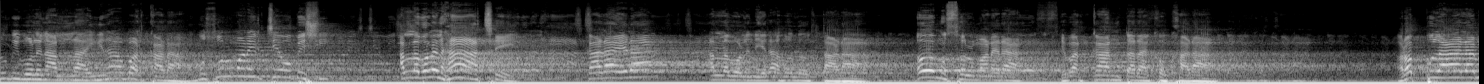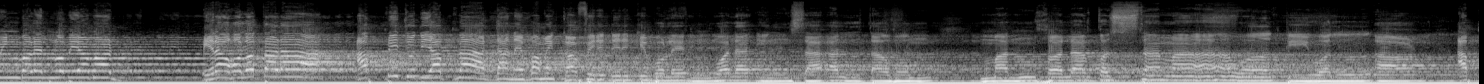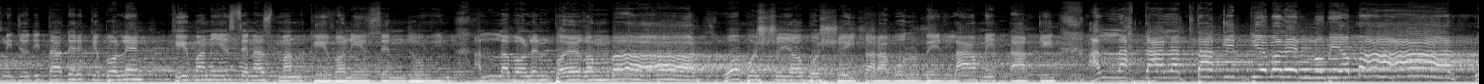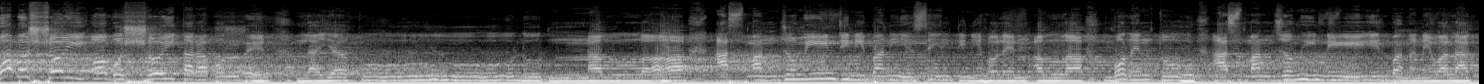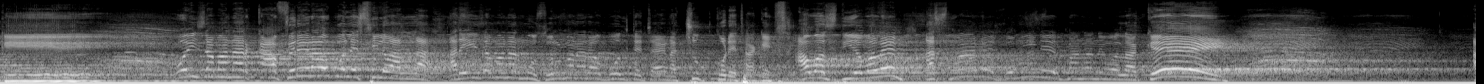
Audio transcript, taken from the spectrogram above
নবী বলেন, আল্লাহ, এরা আবার কারা? মুসলমানের চেয়েও বেশি। আল্লাহ বলেন হ্যাঁ আছে। কারা এরা? আল্লাহ বলেন, এরা হলো তারা। ও মুসলমানেরা, এবার কানটা রাখো খাড়া। রব্বুল আলামিন বলেন, নবী আমার, এরা হলো তারা। আপনি যদি আপনার ডানে বামে কাফিরদেরকে বলেন, ওয়ালা ইনসা আলতাহুম মান খালাকাস সামাওয়াতি ওয়াল আরদ। আপনি যদি তাদেরকে বলেন, কে বানিয়েছেন আসমান, কে বানিয়েছেন জমিন? আল্লাহ বলেন, পয়গম্বর, অবশ্যই অবশ্যই তারা বলবে, লামে তাকিদ। আল্লাহ তাআলা তাকিদ দিয়ে বলেন, নবী আমার, অবশ্যই অবশ্যই তারা বলবেন লায়াকুলুন্নাল্লাহ আসমান জমিন যিনি বানিয়েছেন, তিনি হলেন আল্লাহ। বলেন তো, আসমান জমিনের বানানেওয়ালাকে? ওই জামানার কাফেরেরাও বলেছিল আল্লাহ, আর এই জামানার মুসলমানেরাও বলতে চায় না, চুপ করে থাকে। আওয়াজ দিয়ে বলেন, আসমান ও জমিনের বানানেওয়ালাকে?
